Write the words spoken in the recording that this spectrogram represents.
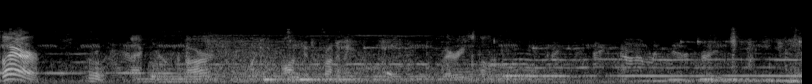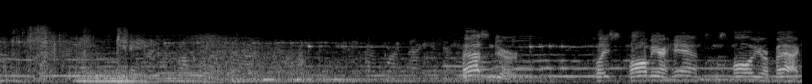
Claire! Back into the car. Walk in front of me. Very slowly. Passenger, place the palm of your hands and the small of your back.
